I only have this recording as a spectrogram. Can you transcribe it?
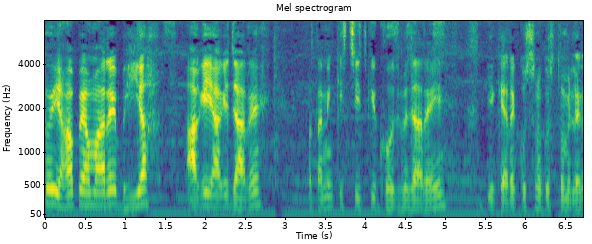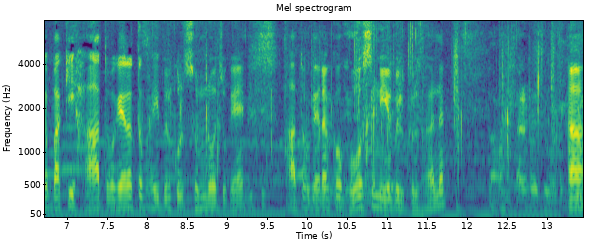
तो यहाँ पे हमारे भैया आगे आगे जा रहे हैं। पता नहीं किस चीज़ की खोज में जा रहे हैं। ये कह रहे कुछ ना कुछ तो मिलेगा। बाकी हाथ वगैरह तो भाई बिल्कुल सुन्न हो चुके हैं। हाथ वगैरह को होश नहीं है बिल्कुल है ना? हाँ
